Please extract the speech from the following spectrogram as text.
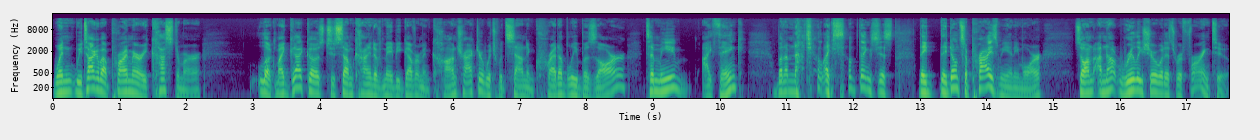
When we talk about primary customer, look, my gut goes to some kind of maybe government contractor, which would sound incredibly bizarre to me, I think. But I'm not like some things just they they don't surprise me anymore. So I'm I'm not really sure what it's referring to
